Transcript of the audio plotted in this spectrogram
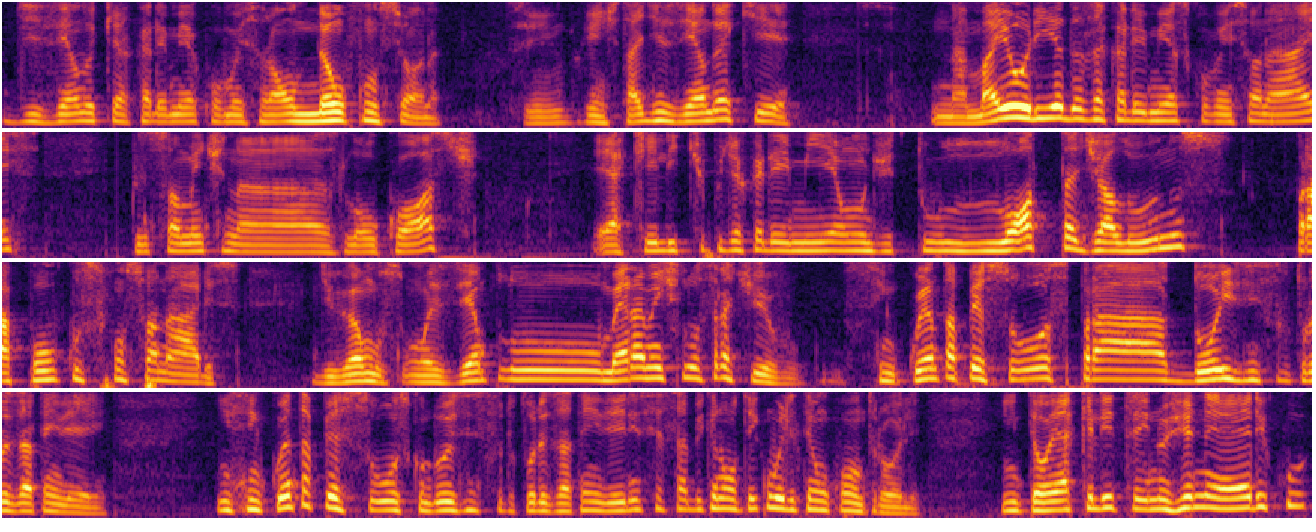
dizendo que a academia convencional não funciona. Sim. O que a gente está dizendo é que, na maioria das academias convencionais, principalmente nas low cost, é aquele tipo de academia onde tu lota de alunos para poucos funcionários. Digamos, um exemplo meramente ilustrativo: 50 pessoas para dois instrutores atenderem em 50 pessoas com dois instrutores atenderem, você sabe que não tem como ele ter um controle. Então é aquele treino genérico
